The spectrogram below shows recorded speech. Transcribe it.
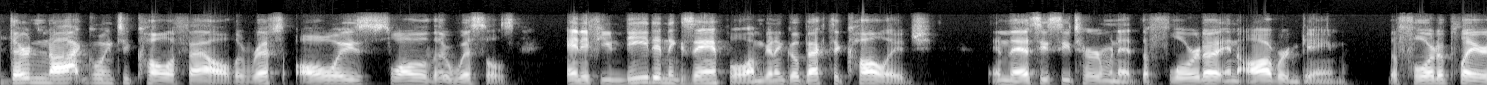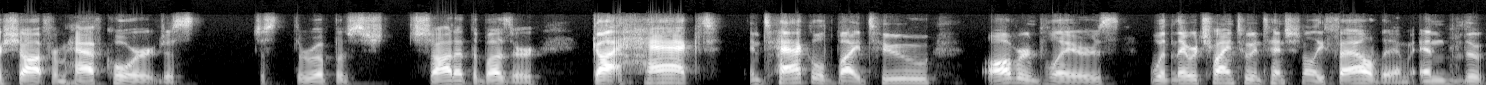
they're not going to call a foul. The refs always swallow their whistles. And if you need an example, I'm going to go back to college in the SEC tournament, the Florida and Auburn game. The Florida player shot from half court, just just threw up a sh- shot at the buzzer, got hacked and tackled by two Auburn players when they were trying to intentionally foul them, and the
